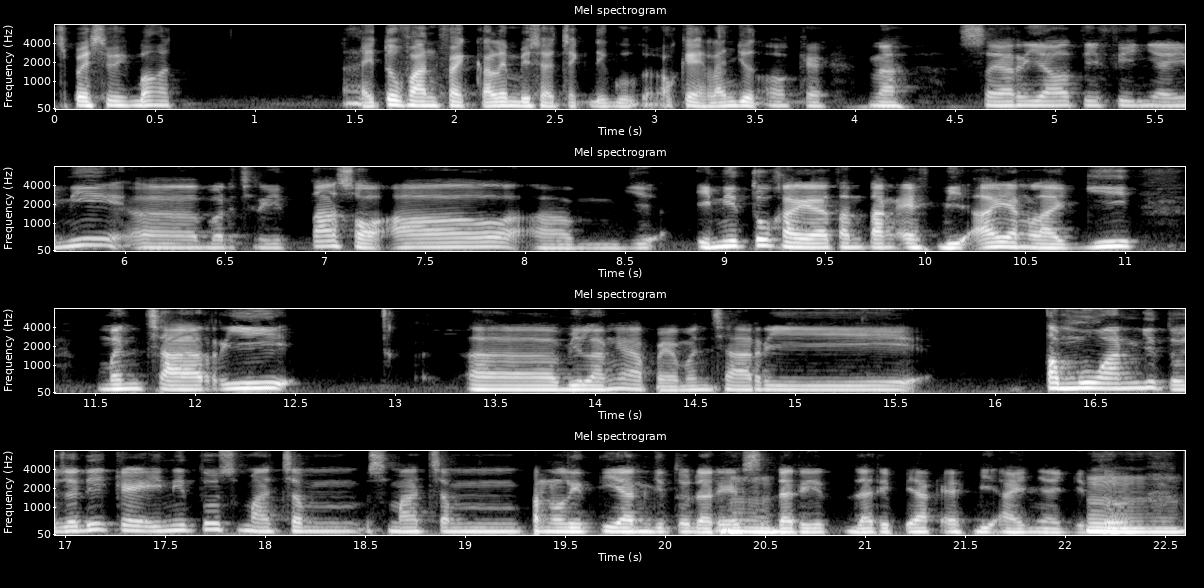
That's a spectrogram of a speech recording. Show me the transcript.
Spesifik banget. Nah, itu fun fact kalian bisa cek di Google. Oke, lanjut. Oke, nah serial TV-nya ini eh, bercerita soal gi- ini tuh kayak tentang FBI yang lagi mencari eh, bilangnya apa ya, mencari temuan gitu. Jadi kayak ini tuh semacam semacam penelitian gitu dari Hmm. dari dari pihak FBI-nya gitu. Hmm.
